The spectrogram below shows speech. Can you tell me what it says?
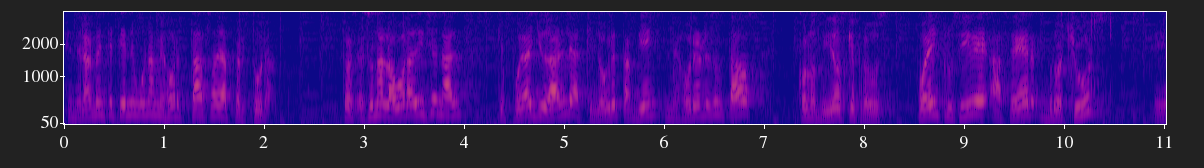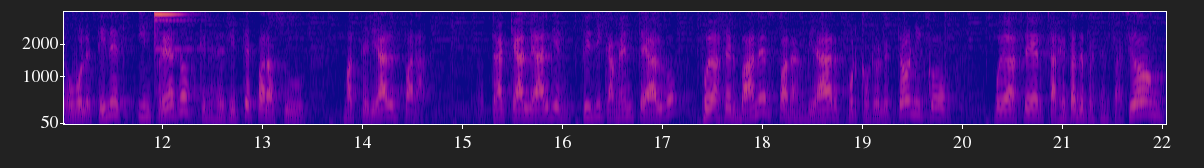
generalmente tienen una mejor tasa de apertura. Entonces es una labor adicional que puede ayudarle a que logre también mejores resultados con los videos que produce. Puede inclusive hacer brochures eh, o boletines impresos que necesite para su material, para no tenga que darle a alguien físicamente algo. Puede hacer banners para enviar por correo electrónico, puede hacer tarjetas de presentación,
